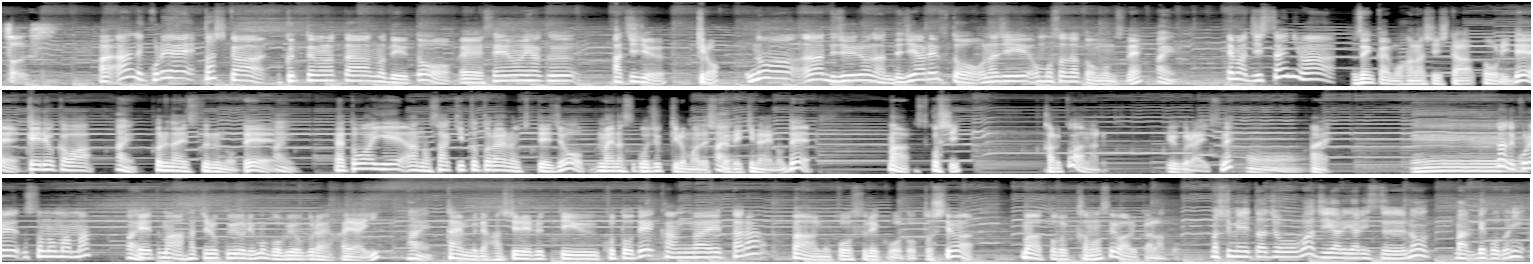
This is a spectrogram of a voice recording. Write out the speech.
そうです。あなんでこれ確か送ってもらったので言うと、えー、1480キロ？のなんで重量なんで GRF と同じ重さだと思うんですね。はいでまあ実際には前回もお話しした通りで軽量化ははいそれなりにするので、はいえとはいえあのサーキットトライアルの規定上マイナス50キロまでしかできないので、まあ少し軽くはなるというぐらいですね。はい。えー、なのでこれそのまま、はい。えっ、とまあ86よりも5秒ぐらい速いはい。タイムで走れるっていうことで考えたら、まああのコースレコードとしては、まあ届く可能性はあるかなと。まあ、シミュレーター上は GR ヤリスの、まあ、レコードに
